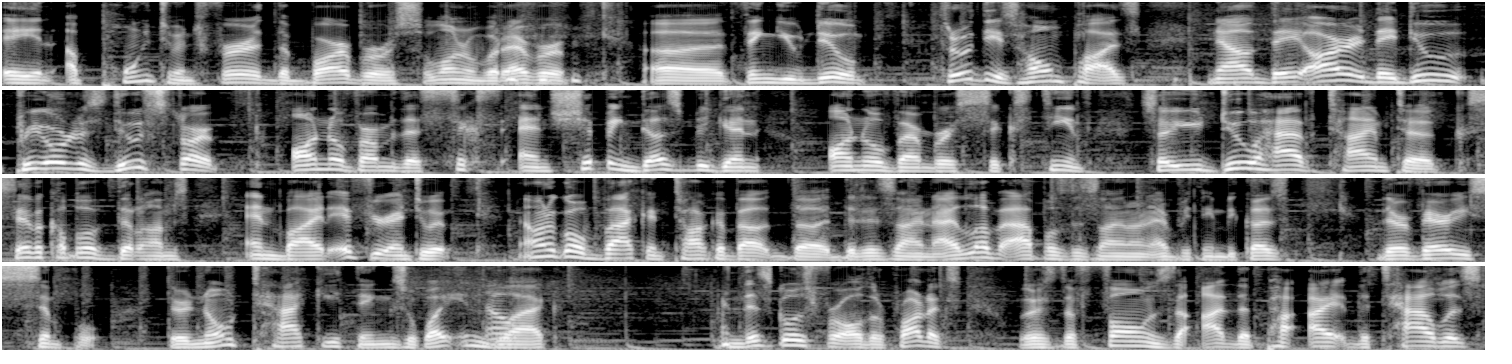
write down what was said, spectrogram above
an appointment for the barber or salon or whatever uh, thing you do through these home pods. Now they are they do pre-orders do start on November the 6th and shipping does begin on November 16th. So you do have time to save a couple of dirhams and buy it if you're into it. Now I want to go back and talk about the, the design. I love Apple's design on everything because they're very simple. There are no tacky things, white and black. And this goes for all their products, whether it's the phones, the the the tablets,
